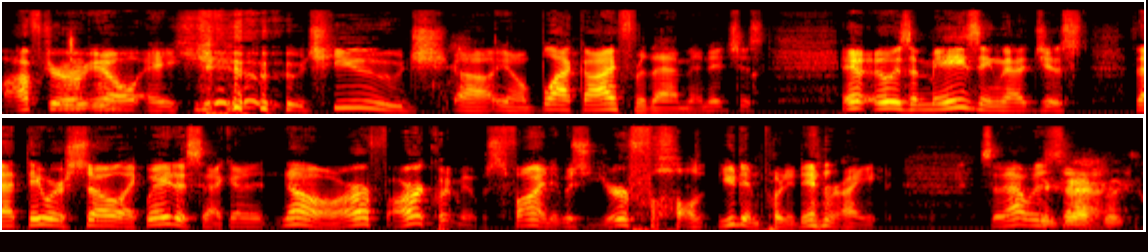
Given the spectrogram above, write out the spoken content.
after mm-hmm. you know a huge huge uh, you know black eye for them and it just it, it, was amazing that just that they were so like, wait a second, no, our our equipment was fine. It was your fault. You didn't put it in right. So that was uh, exactly. Uh,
